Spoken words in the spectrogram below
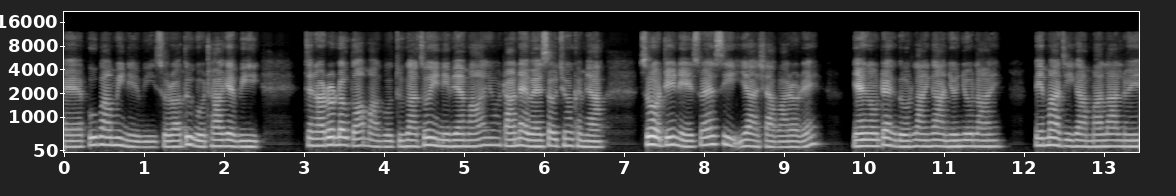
လည်းပူးပေါင်းမိနေပြီဆိုတော့သူ့ကိုထားခဲ့ပြီးကျွန်တော်တို့လောက်သွားမှာကိုသူကစိုးရင်နေပြန်မှာရောဒါနဲ့ပဲစုတ်ချုံခမရဆိုအတင်းနေဆွဲစီရရှာပါတော့တယ်။ရန်ကုန်တက်ကတူလှိုင်းကညိုညိုလိုင်း ပင်မကြီးကမာလာလွင်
